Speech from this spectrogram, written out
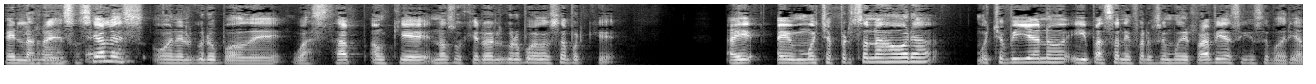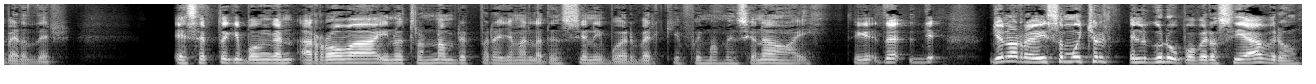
en las Ujú, redes sociales o en el grupo de WhatsApp. Aunque no sugiero el grupo de WhatsApp porque hay, hay muchas personas ahora, muchos villanos y pasan información muy rápida, así que se podría perder. Excepto que pongan arroba y nuestros nombres para llamar la atención y poder ver que fuimos mencionados ahí. Así que, yo, yo no reviso mucho el, el grupo, pero si abro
